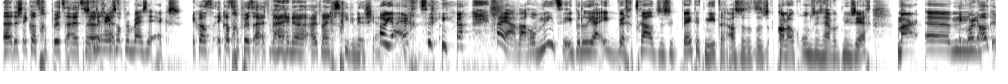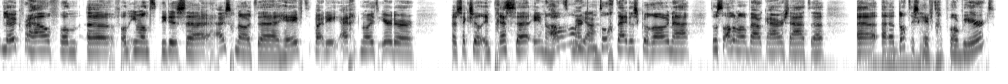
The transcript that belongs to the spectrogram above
Eh, dus ik had geput uit. Dus eh, iedereen uit- zat weer bij zijn ex. ik, had, ik had geput uit mijn, eh, uit mijn geschiedenis. Ja. Oh ja, echt? ja. Nou ja, waarom niet? Ik bedoel, ja, ik ben getrouwd, dus ik weet het niet. Trouwens, dat, dat kan ook onzin zijn wat ik nu zeg. Maar ehm, Ik hoorde ook een leuk verhaal van, eh, van iemand die dus eh huisgenoten heeft, waar die eigenlijk nooit eerder eh, seksueel interesse in had. Oh, maar ja. toen toch tijdens corona, toen ze allemaal bij elkaar zaten, eh, eh, dat is heeft geprobeerd.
